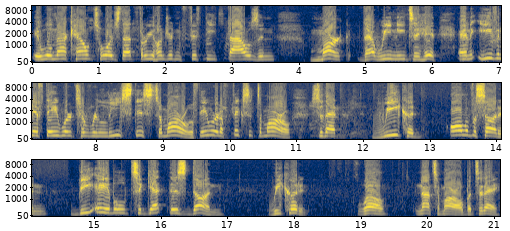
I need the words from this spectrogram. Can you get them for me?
It will not count towards that 350,000 mark that we need to hit. And even if they were to release this tomorrow, if they were to fix it tomorrow so that we could all of a sudden be able to get this done, we couldn't. Well, not tomorrow, but today.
